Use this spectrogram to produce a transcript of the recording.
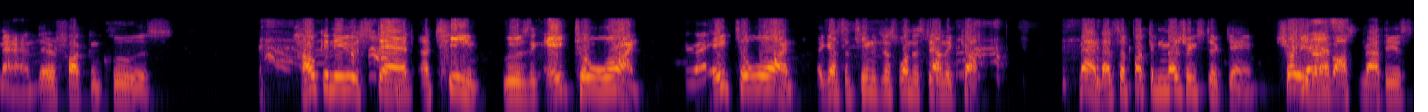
Man, they're fucking clueless. How can you stand a team losing eight to one, Right? eight to one against a team that just won the Stanley Cup? Man, that's a fucking measuring stick game. Sure, you don't have Auston Matthews.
